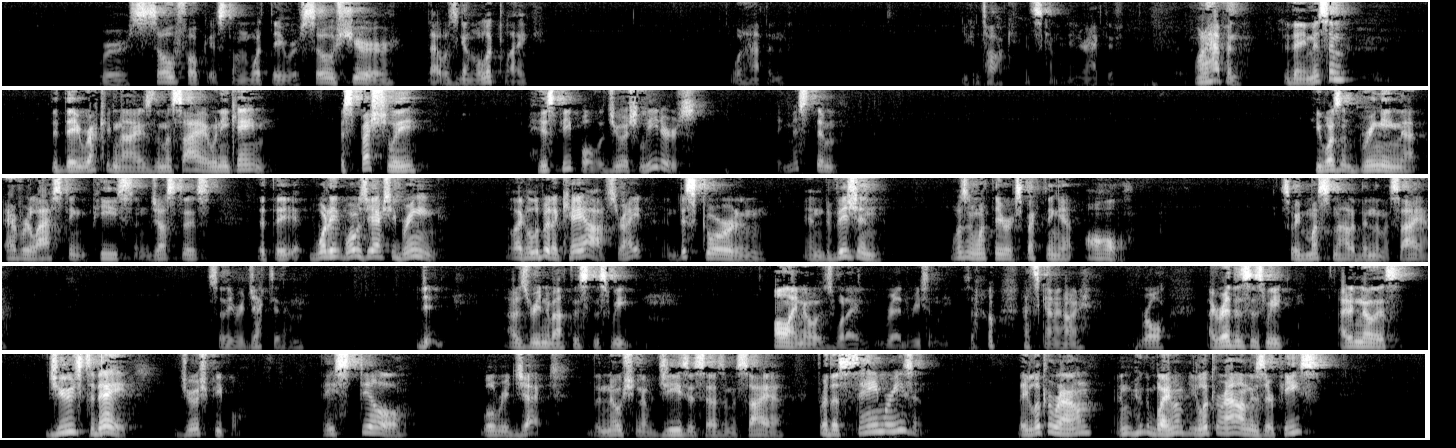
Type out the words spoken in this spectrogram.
were so focused on what they were so sure that was going to look like. What happened? You can talk, it's kind of interactive. What happened? Did they miss him? Did they recognize the Messiah when he came? Especially his people, the Jewish leaders. They missed him. He wasn't bringing that everlasting peace and justice that they. What, what was he actually bringing? Like a little bit of chaos, right? And discord and, and division. It wasn't what they were expecting at all. So he must not have been the Messiah. So they rejected him. I was reading about this this week. All I know is what I read recently. So that's kind of how I roll. I read this this week. I didn't know this. Jews today, Jewish people, they still will reject the notion of Jesus as a Messiah for the same reason. They look around, and who can blame them? You look around, is there peace?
